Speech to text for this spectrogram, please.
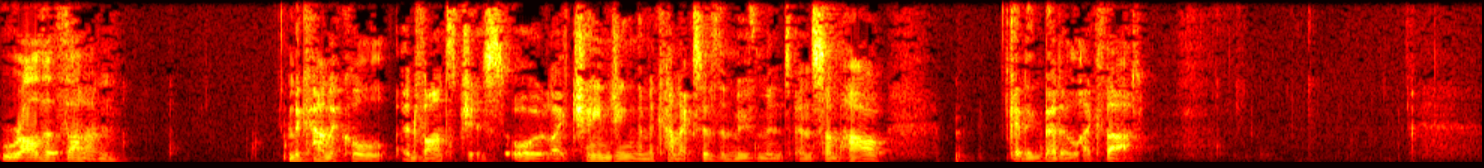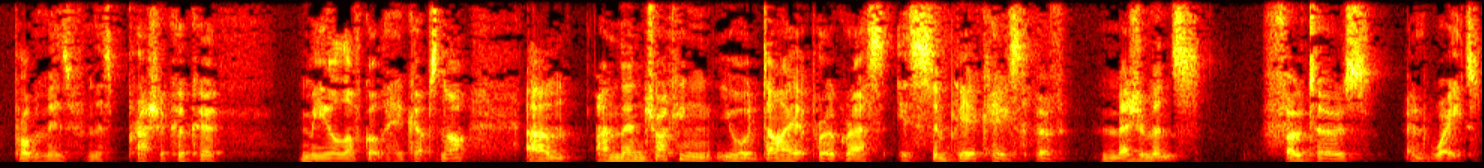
rather than mechanical advantages or like changing the mechanics of the movement and somehow getting better like that. Problem is from this pressure cooker meal, I've got the hiccups now. Um, and then tracking your diet progress is simply a case of measurements, photos, and weight.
